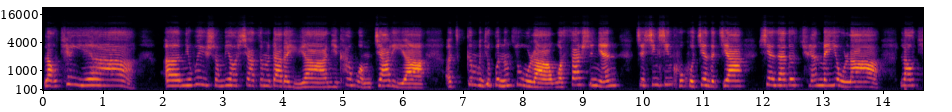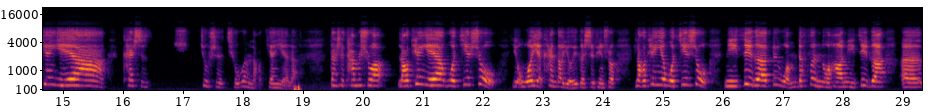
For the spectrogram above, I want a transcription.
老天爷啊，呃，你为什么要下这么大的雨呀？你看我们家里呀，呃，根本就不能住了。我三十年这辛辛苦苦建的家，现在都全没有啦！老天爷啊，开始就是求问老天爷了。但是他们说，老天爷啊，我接受。有，我也看到有一个视频说，老天爷，我接受你这个对我们的愤怒哈，你这个呃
